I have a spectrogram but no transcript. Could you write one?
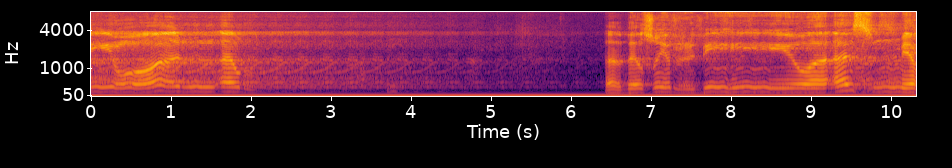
والأرض أبصر به وأسمع.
